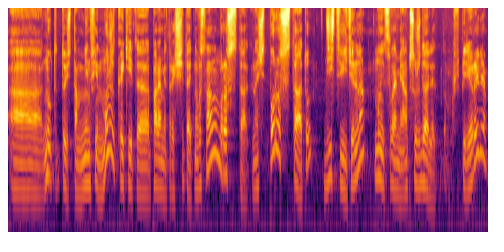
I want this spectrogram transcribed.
А, ну, то, то есть там Минфин может какие-то параметры считать, но в основном Росстат. Значит, по Росстату действительно мы с вами обсуждали в перерыве,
